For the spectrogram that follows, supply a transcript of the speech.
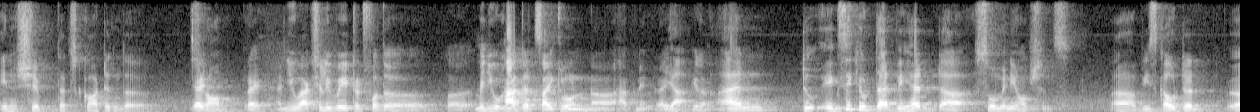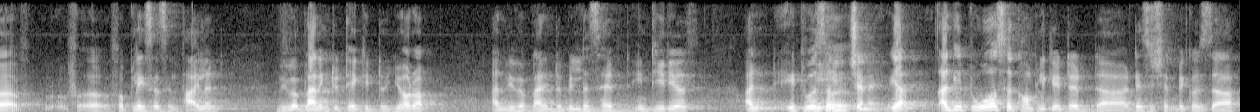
in a ship that's caught in the Right, storm. right, and you actually waited for the. Uh, I mean, you had that cyclone uh, happening, right? Yeah, and to execute that, we had uh, so many options. Uh, we scouted uh, f- uh, for places in Thailand. We were planning to take it to Europe, and we were planning to build a set interiors. And it was In- a in Chennai? Yeah, and it was a complicated uh, decision because uh,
